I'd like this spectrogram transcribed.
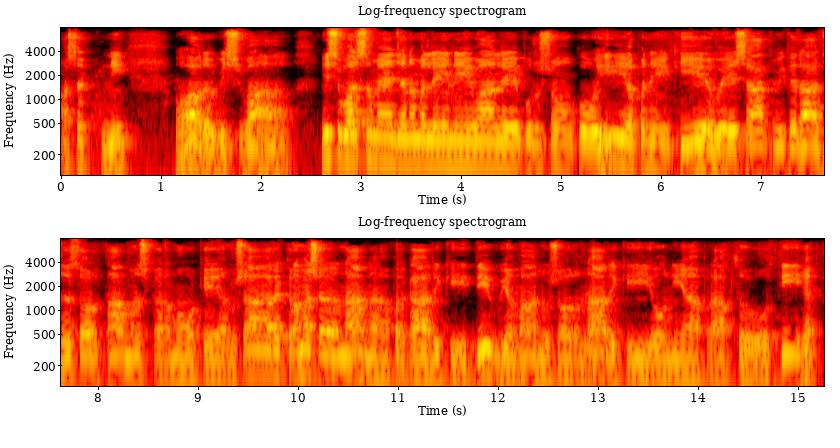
अशक्नि और विश्वा। इस वर्ष में जन्म लेने वाले पुरुषों को ही अपने किए हुए सात्विक, राजस और तामस कर्मों के अनुसार क्रमशः नाना प्रकार की दिव्य मानुष और नार की योनिया प्राप्त होती है।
